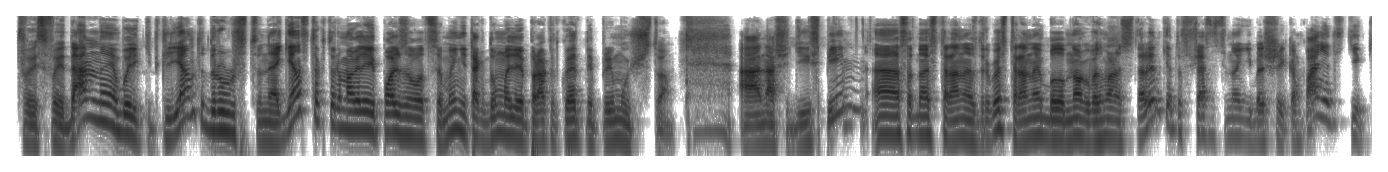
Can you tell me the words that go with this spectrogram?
свои, свои данные, были какие-то клиенты дружественные, агентства, которые могли пользоваться. Мы не так думали про конкурентные преимущества а нашей DSP, а, с одной стороны. С другой стороны, было много возможностей на рынке, потому что, в частности, многие большие компании, такие как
